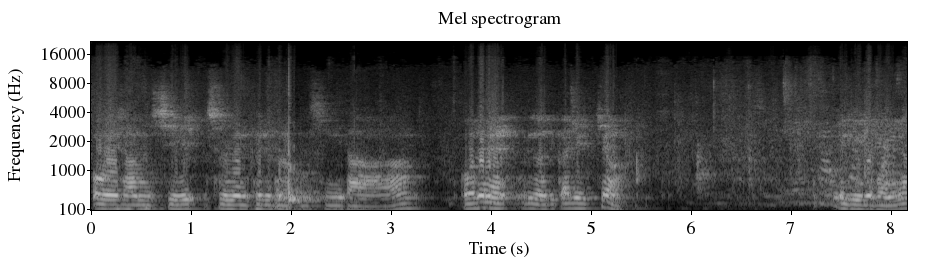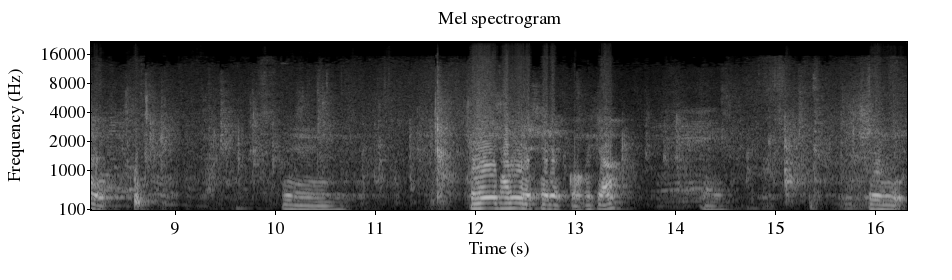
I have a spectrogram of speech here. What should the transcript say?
오해 잠시 설명드리도록 하겠습니다. 오전에 우리가 어디까지 했죠? 여기 이제 보면 음, 경삼례 세렸고 그죠? 예. 지금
